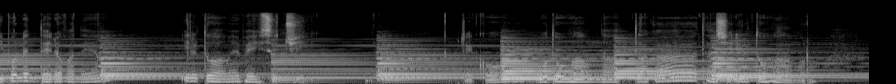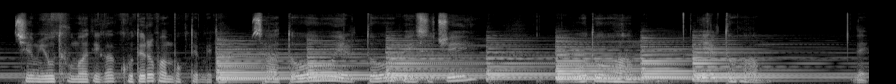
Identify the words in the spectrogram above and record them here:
이번엔 내려가네요. 1도 화음에 베이스 G 그리고 5도 화음 나왔다가 다시 1도 화음으로 지금 요 두 마디가 그대로 반복됩니다. 4도, 1도, 베이스 G 5도 화음, 1도 화음. 네.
